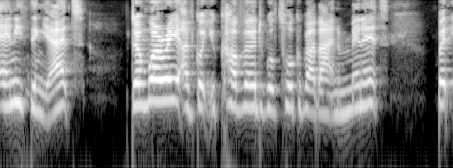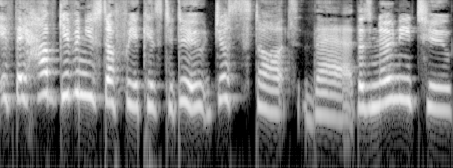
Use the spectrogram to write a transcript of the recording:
anything yet, don't worry, I've got you covered. We'll talk about that in a minute. But if they have given you stuff for your kids to do, just start there. There's no need to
